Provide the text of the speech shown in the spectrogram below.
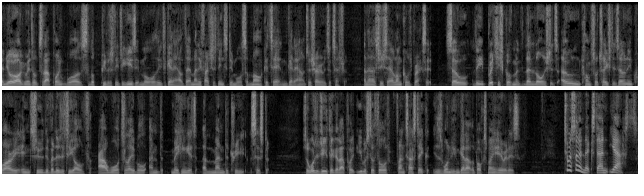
And your argument up to that point was, look, people just need to use it more, they need to get it out there, manufacturers need to do more to market it and get it out into showrooms, etc. And then, as you say, along comes Brexit. So the British government then launched its own consultation, its own inquiry into the validity of our water label and making it a mandatory system. So what did you think at that point? You must have thought, fantastic, there's one you can get out of the box, mate, here it is. To a certain extent, yes.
